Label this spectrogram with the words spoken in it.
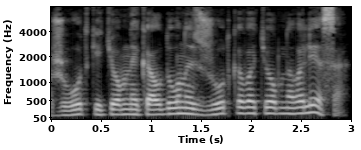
Жуткий темный колдун из жуткого темного леса.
